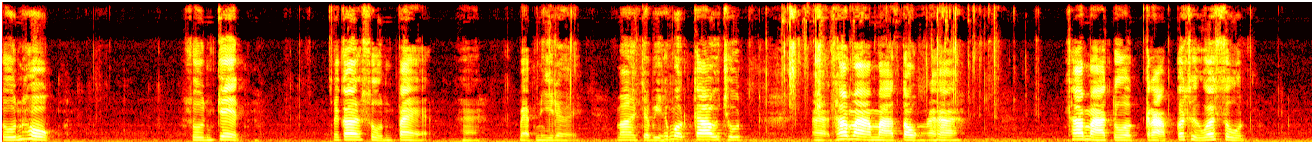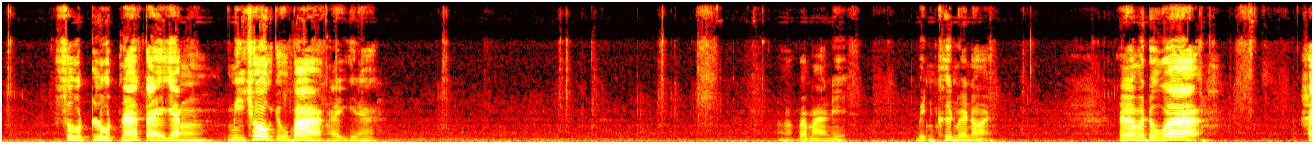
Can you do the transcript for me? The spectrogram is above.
ศูนย์หก ศูนย์เจ็ดแล้วก็ศูนย์แปดฮะแบบนี้เลย มันจะมีทั้งหมดเก้าชุดอ่าถ้ามามาตรงนะคะ ถ้ามาตัวกลับก็ถือว่าสูตร สูตรหลุดนะ แต่ยังมีโชคอยู่บ้างอะไรอย่างนี้นะประมาณนี้ เบนขึ้นไว้หน่อย แล้วเรามาดูว่า ใคร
